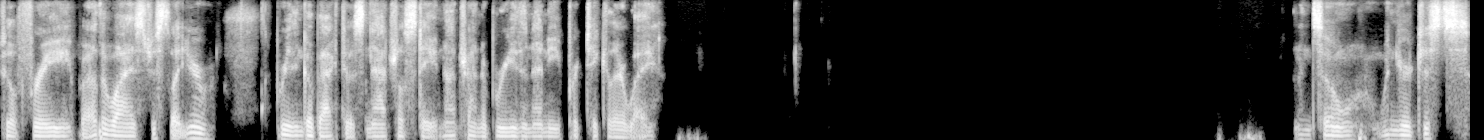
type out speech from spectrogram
feel free, but otherwise, just let your breathing go back to its natural state, not trying to breathe in any particular way. And so, when you're just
